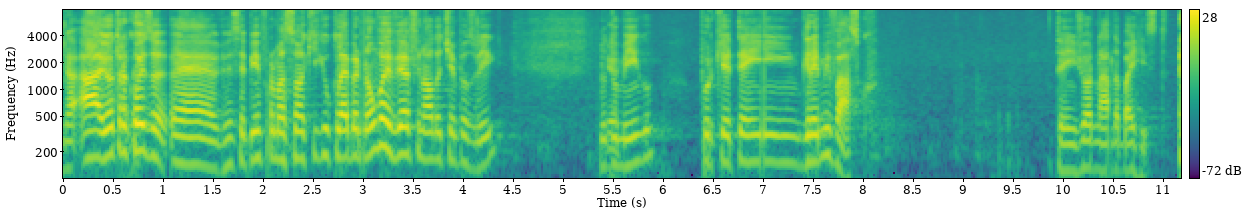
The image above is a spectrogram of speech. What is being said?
Ah, e outra coisa, é, recebi informação aqui que o Kleber não vai ver a final da Champions League no domingo, porque tem Grêmio e Vasco. Tem jornada bairrista.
